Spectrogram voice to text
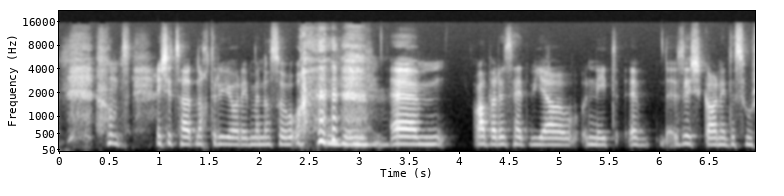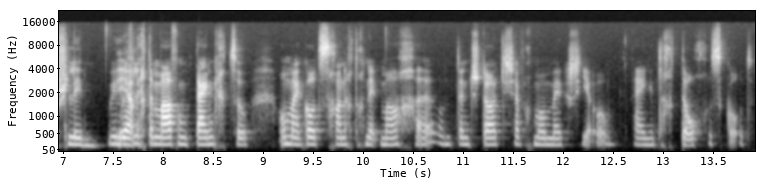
und ist jetzt halt nach drei Jahren immer noch so. Mhm. ähm, aber es hat wie auch nicht, äh, es ist gar nicht so schlimm, wie man ja. vielleicht am Anfang denkt so, oh mein Gott, das kann ich doch nicht machen und dann startest du einfach mal und merkst, ja, eigentlich doch, es geht.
